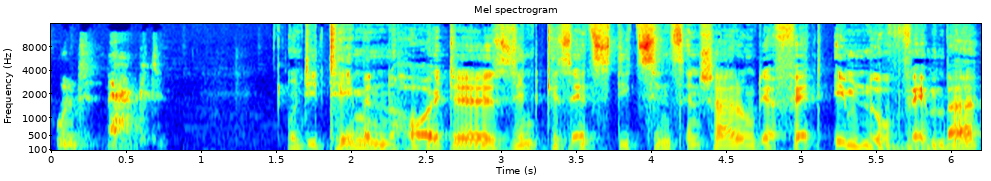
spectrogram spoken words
und Märkte. Und die Themen heute sind gesetzt. Die Zinsentscheidung der Fed im November,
